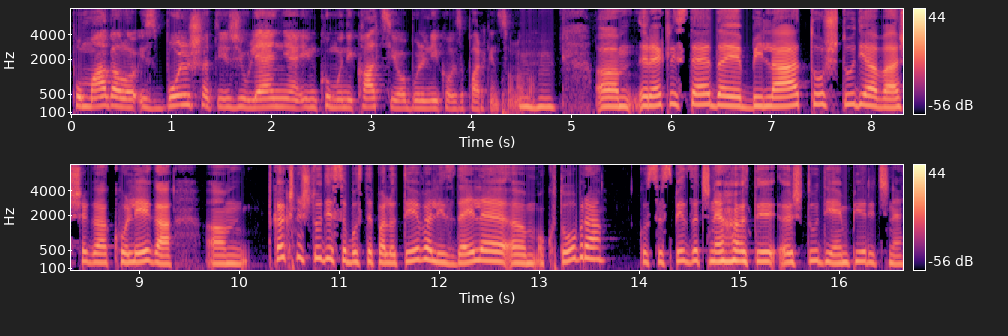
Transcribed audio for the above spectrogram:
pomagalo izboljšati življenje in komunikacijo bolnikov z Parkinsonom. Uh -huh. um, rekli ste, da je bila to študija vašega kolega. Um, kakšne študije se boste pa lotevali zdaj le um, oktobra? ko se spet začnejo te eh, študije empirične?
